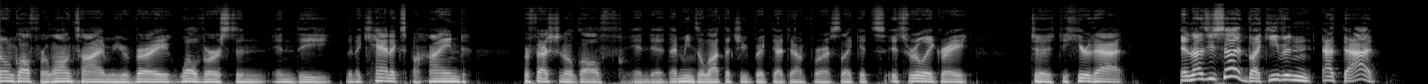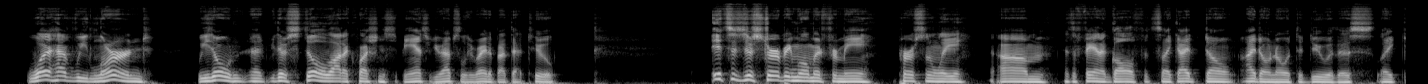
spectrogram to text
known golf for a long time. You're very well versed in in the the mechanics behind professional golf, and it, that means a lot that you break that down for us. Like it's it's really great to to hear that and as you said, like even at that, what have we learned? We don't. Uh, there's still a lot of questions to be answered. You're absolutely right about that too. It's a disturbing moment for me personally. Um, as a fan of golf, it's like I don't, I don't know what to do with this. Like,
